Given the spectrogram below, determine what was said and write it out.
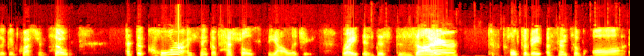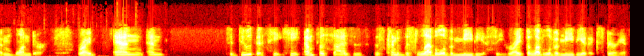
a good question. So, at the core, I think, of Heschel's theology, right, is this desire to cultivate a sense of awe and wonder, right? And and to do this, he, he emphasizes this kind of this level of immediacy, right? The level of immediate experience.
